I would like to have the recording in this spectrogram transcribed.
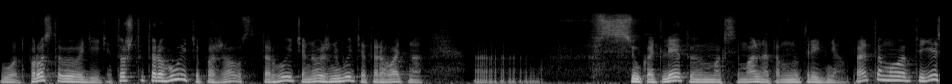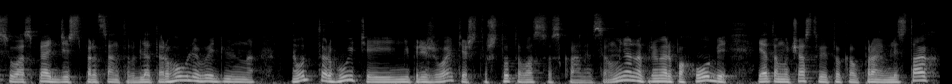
Вот, просто выводите. То, что торгуете, пожалуйста, торгуйте, но вы же не будете торговать на э, всю котлету максимально там внутри дня. Поэтому вот есть у вас 5-10% для торговли выделено, вот торгуйте и не переживайте, что что-то вас соскамится. У меня, например, по хобби, я там участвую только в прайм-листах,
